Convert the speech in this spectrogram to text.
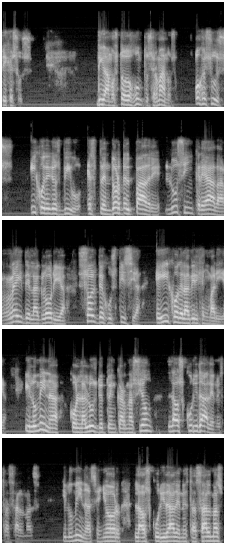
de Jesús. Digamos todos juntos, hermanos, oh Jesús, Hijo de Dios vivo, esplendor del Padre, luz increada, Rey de la gloria, Sol de justicia e Hijo de la Virgen María. Ilumina con la luz de tu encarnación la oscuridad de nuestras almas. Ilumina, Señor, la oscuridad de nuestras almas,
